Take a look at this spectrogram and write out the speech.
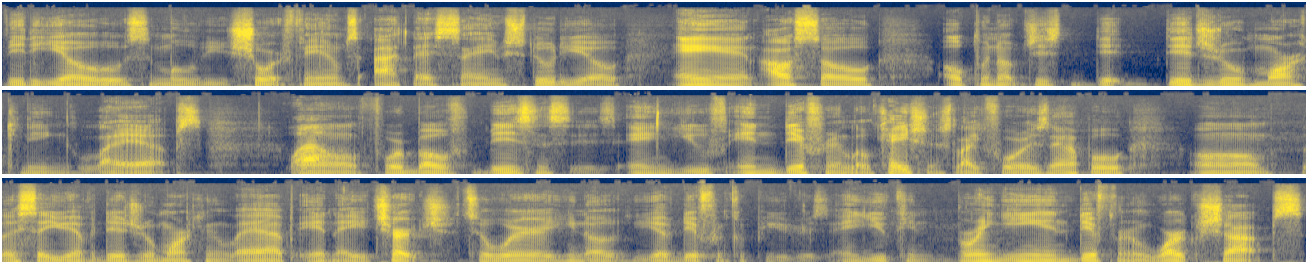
videos, movies, short films at that same studio, and also open up just di- digital marketing labs. Wow. um, for both businesses and youth in different locations. Like for example, um, let's say you have a digital marketing lab in a church, to where you know you have different computers and you can bring in different workshops,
